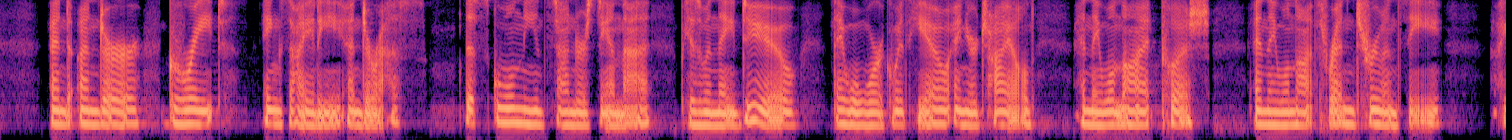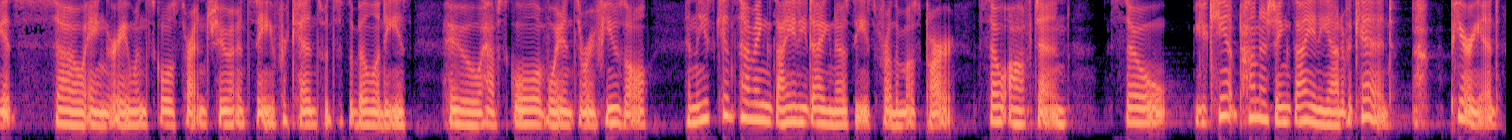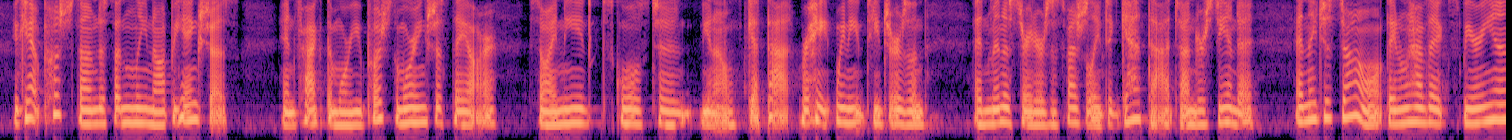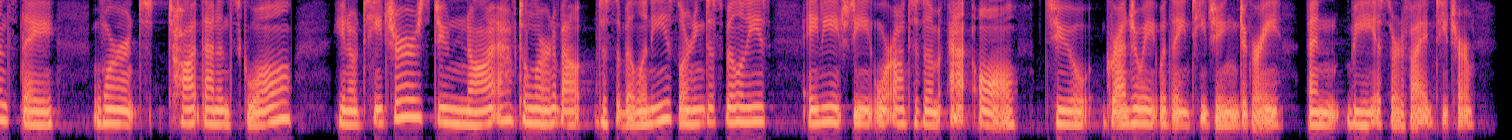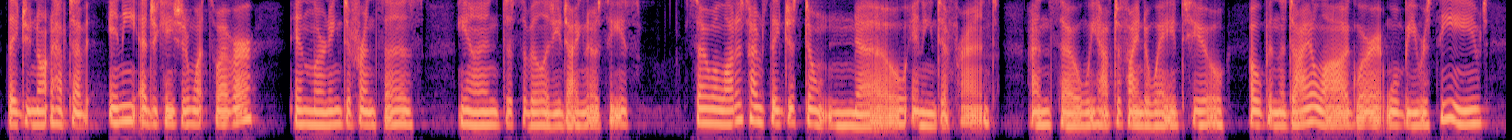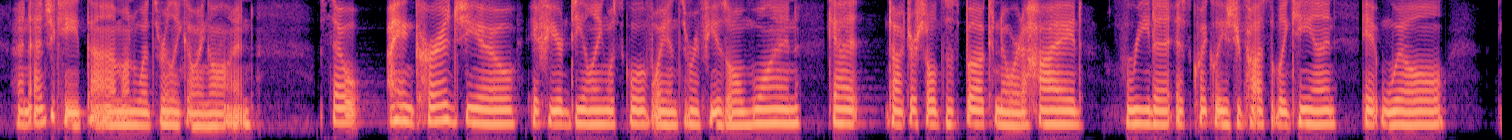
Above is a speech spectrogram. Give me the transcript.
and under great anxiety and duress. The school needs to understand that because when they do, they will work with you and your child and they will not push and they will not threaten truancy. I get so angry when schools threaten truancy for kids with disabilities who have school avoidance and refusal. And these kids have anxiety diagnoses for the most part so often. So you can't punish anxiety out of a kid, period. You can't push them to suddenly not be anxious. In fact, the more you push, the more anxious they are. So I need schools to, you know, get that, right? We need teachers and administrators, especially, to get that, to understand it. And they just don't. They don't have the experience. They weren't taught that in school. You know, teachers do not have to learn about disabilities, learning disabilities, ADHD, or autism at all to graduate with a teaching degree and be a certified teacher. They do not have to have any education whatsoever in learning differences and disability diagnoses. So, a lot of times they just don't know any different. And so, we have to find a way to open the dialogue where it will be received and educate them on what's really going on. So I encourage you, if you're dealing with school avoidance and refusal, one, get Dr. Schultz's book, Nowhere to Hide, read it as quickly as you possibly can. It will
